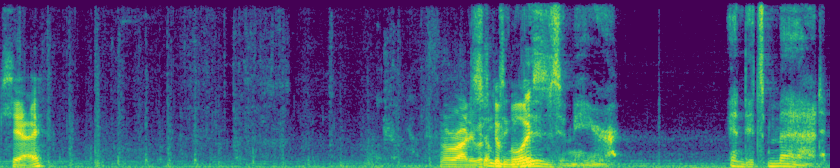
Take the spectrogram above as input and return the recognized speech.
Okay. Alrighty, what's Something good, boys? lives in here. And it's mad.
